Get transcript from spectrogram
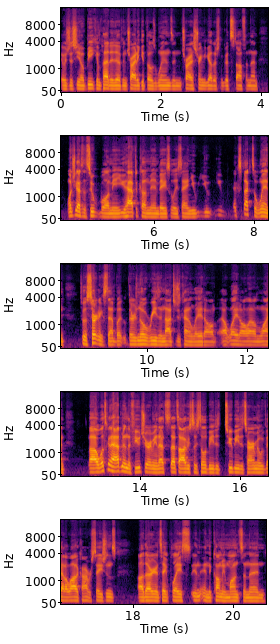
it was just you know be competitive and try to get those wins and try to string together some good stuff. And then once you got to the Super Bowl, I mean, you have to come in basically saying you you you expect to win to a certain extent, but there's no reason not to just kind of lay it all out, lay it all out on the line. Uh, what's going to happen in the future? I mean, that's that's obviously still be to, to be determined. We've got a lot of conversations uh, that are going to take place in, in the coming months, and then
